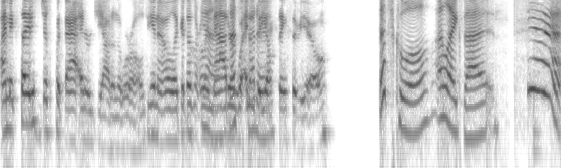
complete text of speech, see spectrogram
I'm excited to just put that energy out in the world, you know, like it doesn't really yeah, matter what better. anybody else thinks of you. That's cool. I like that. Yeah.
